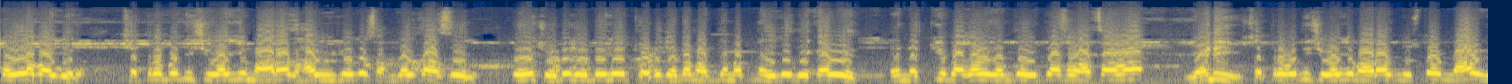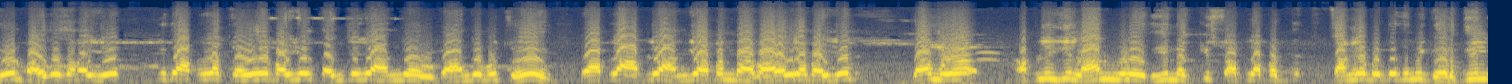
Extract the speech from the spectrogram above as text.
कळलं पाहिजे. छत्रपती शिवाजी महाराज हा विषय जर समजायचा असेल तर हे छोटे छोटे जे छोट्या छोट्या माध्यमातून हे जे देखावे हे नक्की बघावे त्यांचा इतिहास वाचावा. यांनी छत्रपती शिवाजी महाराज नुसतं नाव घेऊन फायद्याचं नाहीये की ते आपल्याला कळले पाहिजे त्यांचे जे अंग अंगभूत हे आपल्या आपले अंगी आपण बा- बाळगले पाहिजे. त्यामुळं आपली जी लहान मुलं आहेत ही नक्कीच आपल्या पद्धत चांगल्या पद्धतीने घडतील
